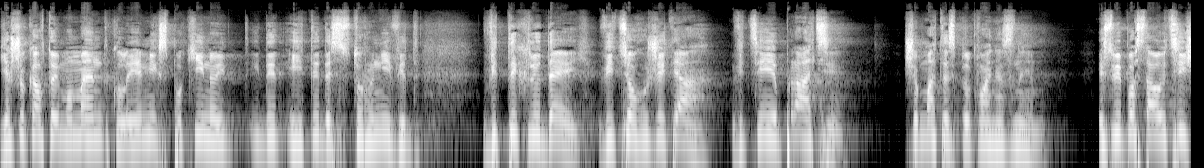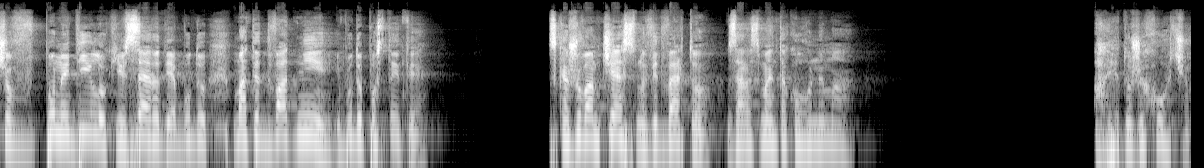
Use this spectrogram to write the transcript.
Я шукав той момент, коли я міг спокійно йти, десь в стороні від, від тих людей, від цього життя, від цієї праці, щоб мати спілкування з ним. Я собі поставив ціль, що в понеділок і в середу я буду мати два дні і буду постити. Скажу вам чесно, відверто, зараз в мене такого нема. Але я дуже хочу.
